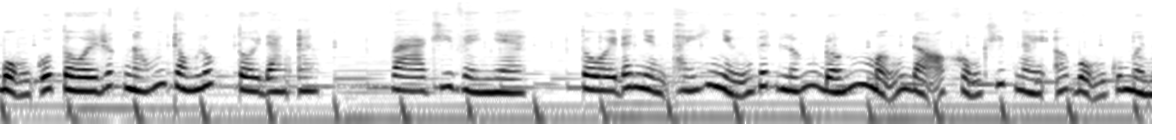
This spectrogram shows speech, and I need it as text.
bụng của tôi rất nóng trong lúc tôi đang ăn và khi về nhà tôi đã nhìn thấy những vết lốm đốm mẫn đỏ khủng khiếp này ở bụng của mình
